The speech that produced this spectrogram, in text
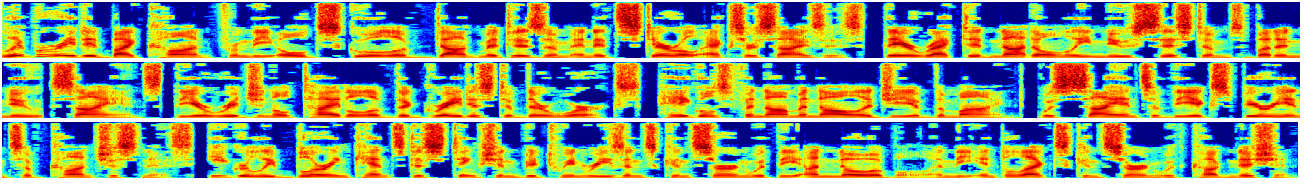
Liberated by Kant from the old school of dogmatism and its sterile exercises, they erected not only new systems but a new science the original title of the greatest of their works, Hegel's Phenomenology of the Mind, was science of the experience of consciousness, eagerly blurring Kant's distinction between reason's concern with the unknowable and the intellect's concern with cognition.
